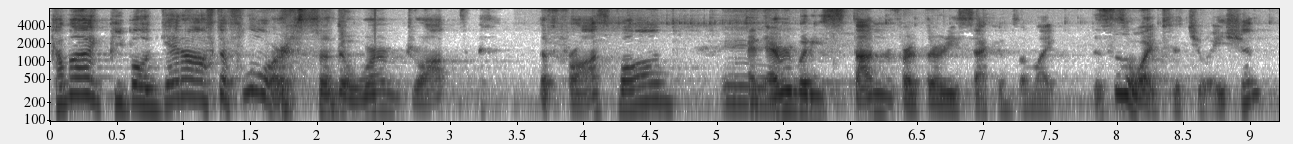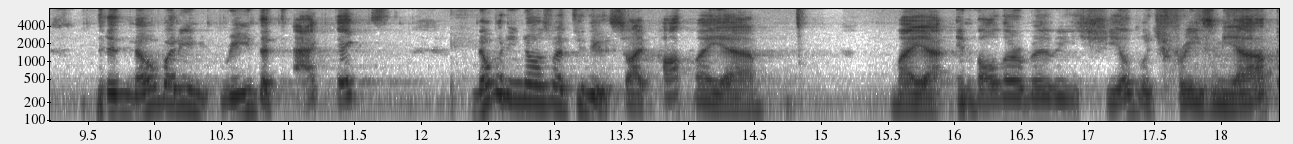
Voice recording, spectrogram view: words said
"Come on, people, get off the floor!" So the worm dropped the frost bomb, and everybody's stunned for 30 seconds. I'm like, "This is a white situation." Did nobody read the tactics? Nobody knows what to do. So I pop my. Uh, my uh, invulnerability shield, which frees me up,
